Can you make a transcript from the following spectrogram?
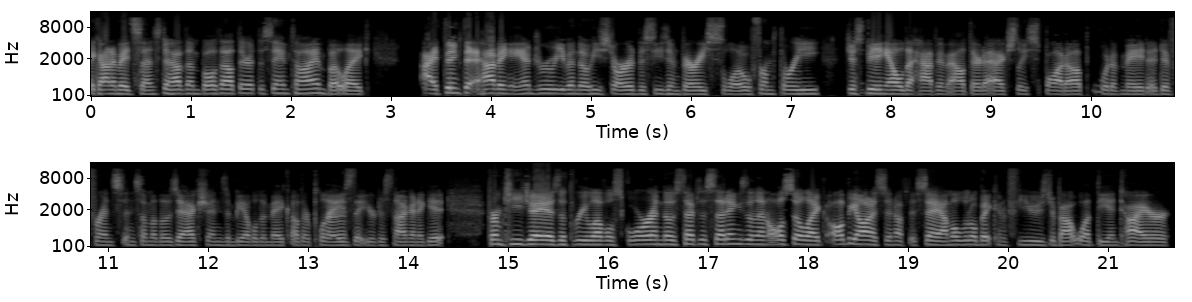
it kind of made sense to have them both out there there at the same time. But like, I think that having Andrew, even though he started the season very slow from three, just being able to have him out there to actually spot up would have made a difference in some of those actions and be able to make other plays that you're just not going to get from TJ as a three level scorer in those types of settings. And then also, like, I'll be honest enough to say, I'm a little bit confused about what the entire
